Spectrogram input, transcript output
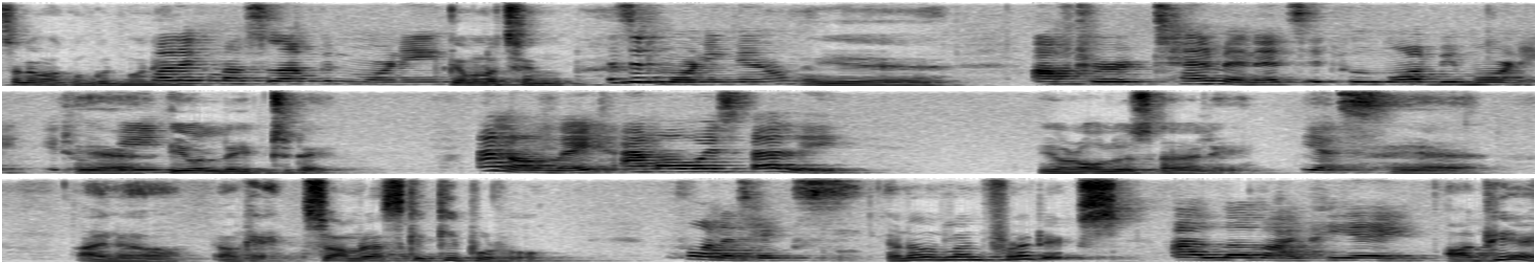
আসসালামু আলাইকুম গুড মর্নিং Walaikum assalam, good morning. কেমন আছেন Is it morning now? ইয়ে After 10 minutes, it will not be morning. It will ইয়ে be. ইউ আর লেট টুডে I'm not late, I'm always early. ইউ আর অলওয়েজ আর্লি Yes. ইয়ে আই নো ওকে সো আমরা আজকে কি পড়বো Phonetics. You know, learn phonetics. I love IPA. RPA?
